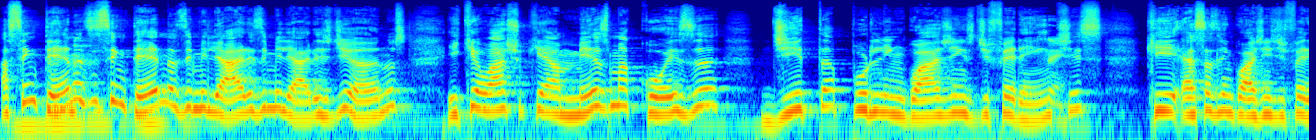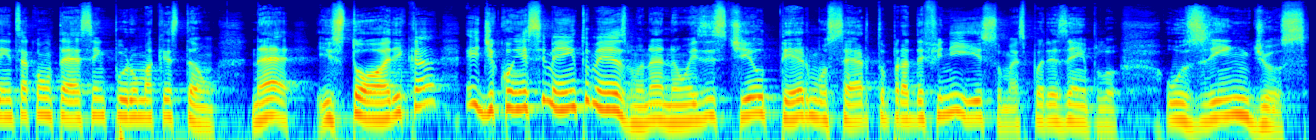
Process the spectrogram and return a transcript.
há centenas uhum. e centenas e milhares e milhares de anos, e que eu acho que é a mesma coisa dita por linguagens diferentes. Sim que essas linguagens diferentes acontecem por uma questão, né, histórica e de conhecimento mesmo, né? Não existia o termo certo para definir isso, mas por exemplo, os índios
